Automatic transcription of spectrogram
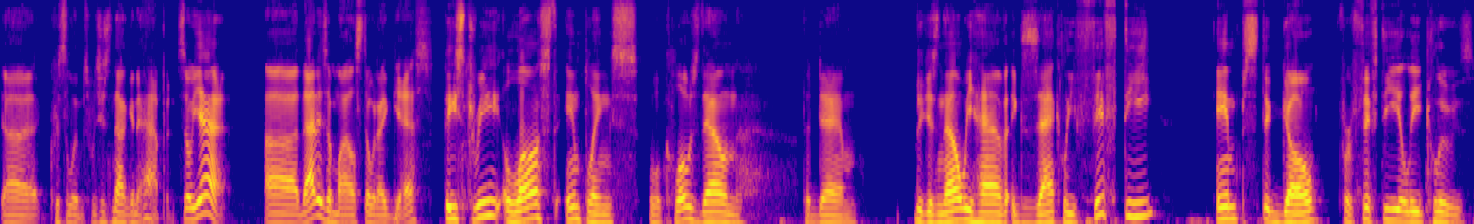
uh, crystal imps, which is not going to happen. So yeah, uh, that is a milestone, I guess. These three lost implings will close down the dam because now we have exactly 50 imps to go for 50 elite clues.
